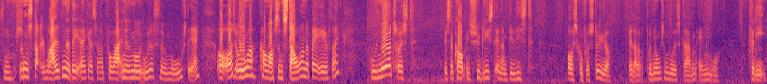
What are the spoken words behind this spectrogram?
sådan, sådan stolt bræltende der, ikke? Altså på vej ned mod Udderslev Mose der, ikke? Og også unger kommer sådan stavrende bagefter, ikke? Gud noget trøst, hvis der kom en cyklist eller en bilist og skulle forstyrre, eller på nogen som måde skræmme Annemor. Fordi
